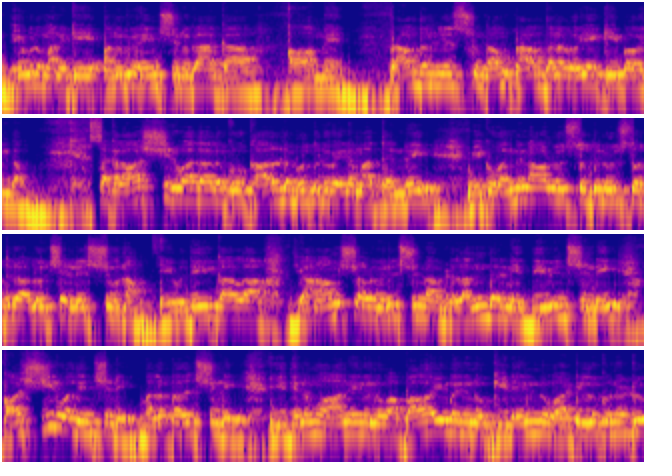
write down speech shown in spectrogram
దేవుడు మనకి అనుగ్రహించునుగాక. ఆమె ప్రార్థన చేసుకుందాం. ప్రార్థనలో ఏకీభవిందాం. సకల ఆశీర్వాదాలకు కారణభూతుడువైన మా తండ్రి మీకు వందనాలు స్థుతులు స్తోత్రాలు చెల్లిస్తున్నాం ఈ ఉదయకాల ధ్యానాంశాలు వినుచున్న బిడ్డలందరినీ దీవించండి ఆశీర్వదించండి బలపరచండి. ఈ దినము ఆనైనను అపాయమైనను కీడైనను వాటిల్లుకున్నట్లు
